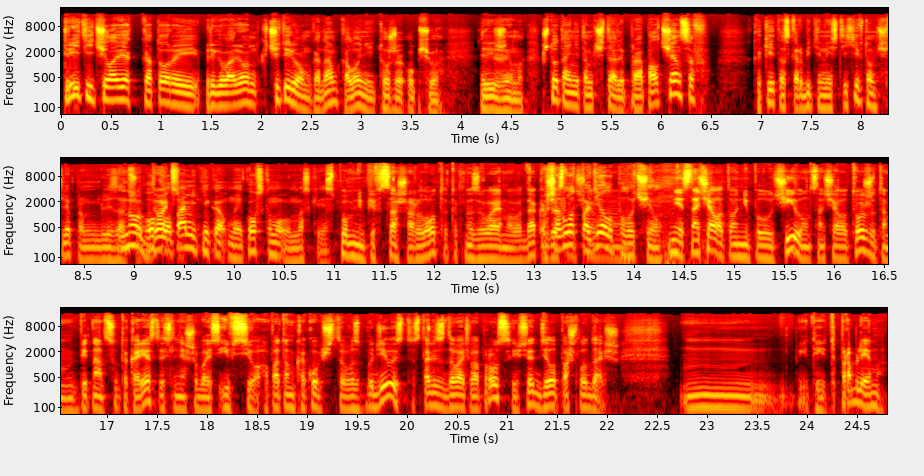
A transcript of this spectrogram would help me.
третий человек, который приговорен к четырем годам колонии тоже общего режима. Что-то они там читали про ополченцев, какие-то оскорбительные стихи, в том числе про мобилизацию. Ну, Около давайте... памятника Маяковскому в Москве. Вспомним певца Шарлотта, так называемого, да? Шарлот сначала... по делу получил. Нет, сначала-то он не получил, он сначала тоже там 15 суток ареста, если не ошибаюсь, и все. А потом, как общество возбудилось, то стали задавать вопросы, и все это дело пошло дальше. Это, это проблема.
